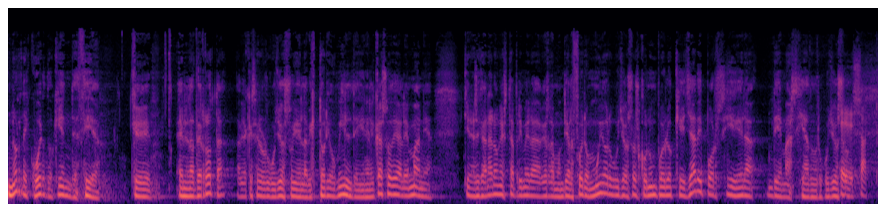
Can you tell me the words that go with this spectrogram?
No recuerdo quién decía que en la derrota había que ser orgulloso y en la victoria humilde. Y en el caso de Alemania, quienes ganaron esta Primera Guerra Mundial fueron muy orgullosos con un pueblo que ya de por sí era demasiado orgulloso. Exacto.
